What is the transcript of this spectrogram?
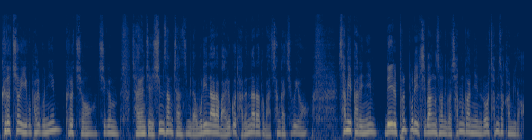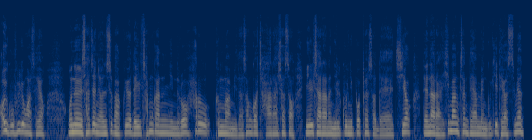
그렇죠. 2989님. 그렇죠. 지금 자연재해 심상치 않습니다. 우리나라 말고 다른 나라도 마찬가지고요. 3282님, 내일 풀뿌리 지방선거 참관인으로 참석합니다. 어이구, 훌륭하세요. 오늘 사전 연수받고요. 내일 참관인으로 하루 근무합니다. 선거 잘 하셔서 일 잘하는 일꾼이 뽑혀서 내 지역, 내 나라, 희망찬 대한민국이 되었으면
